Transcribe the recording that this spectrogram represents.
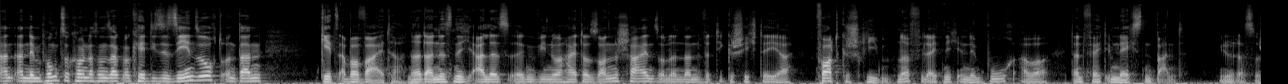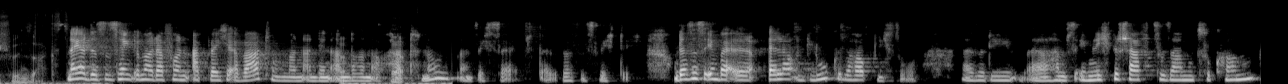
an, an den Punkt zu kommen, dass man sagt, okay, diese Sehnsucht und dann geht es aber weiter. Ne? Dann ist nicht alles irgendwie nur heiter Sonnenschein, sondern dann wird die Geschichte ja fortgeschrieben. Ne? Vielleicht nicht in dem Buch, aber dann vielleicht im nächsten Band wie du das so schön sagst. Naja, das ist, hängt immer davon ab, welche Erwartungen man an den anderen ja. auch hat, ja. ne? an sich selbst. Das ist wichtig. Und das ist eben bei Ella und Luke überhaupt nicht so. Also die äh, haben es eben nicht geschafft, zusammenzukommen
